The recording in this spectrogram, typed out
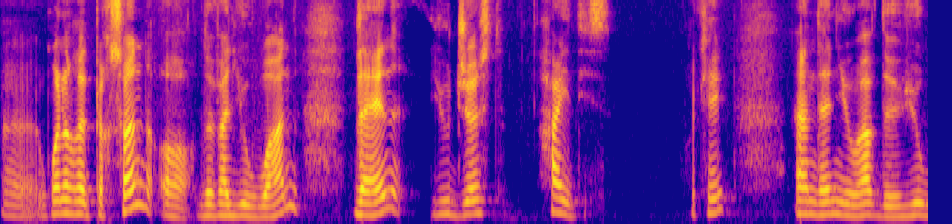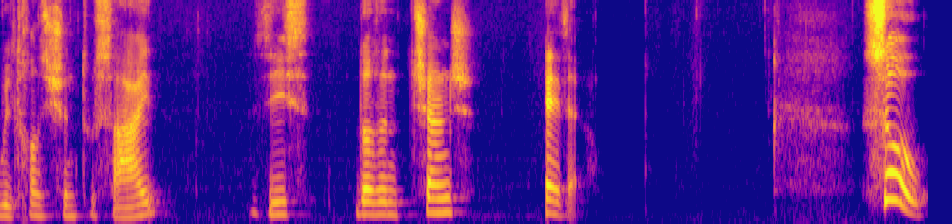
100% uh, or the value 1, then you just hide this. Okay? And then you have the view will transition to size. This doesn't change either. So,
